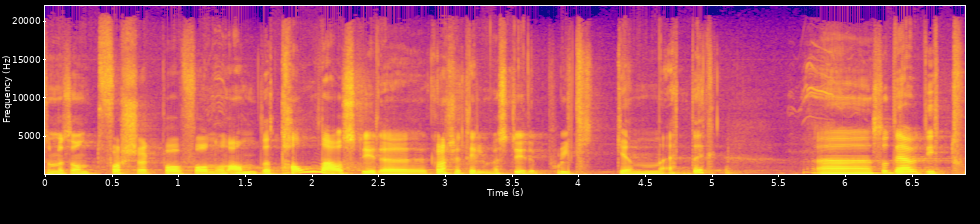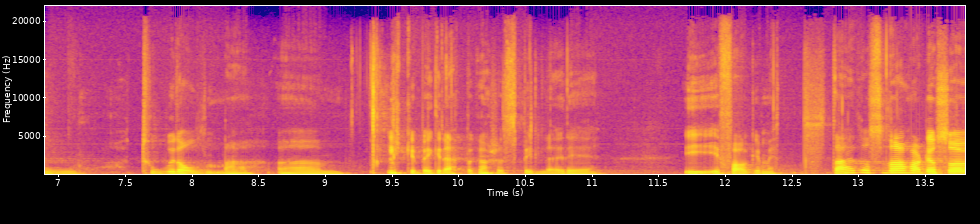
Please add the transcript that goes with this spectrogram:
som et sånt forsøk på å få noen andre tall da, og styre, kanskje til og med styre politikken etter. Så det er jo de to, to rollene lykkebegrepet kanskje spiller i, i, i, faget mitt der. Og så da har det også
